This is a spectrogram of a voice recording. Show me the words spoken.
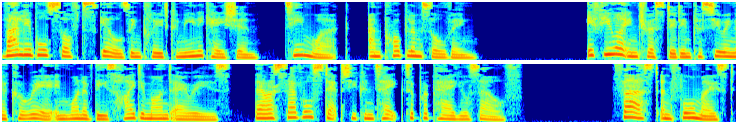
Valuable soft skills include communication, teamwork, and problem solving. If you are interested in pursuing a career in one of these high demand areas, there are several steps you can take to prepare yourself. First and foremost,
